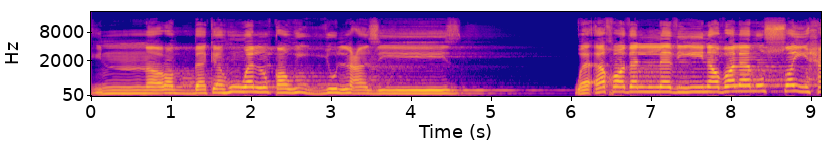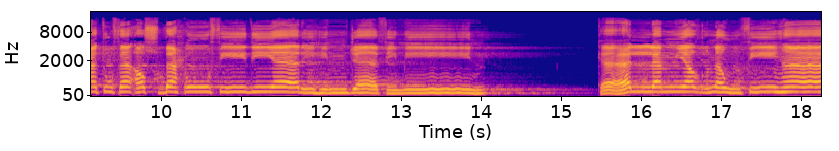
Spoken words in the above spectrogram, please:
إن ربك هو القوي العزيز. وأخذ الذين ظلموا الصيحة فأصبحوا في ديارهم جاثمين. كأن لم يغنوا فيها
